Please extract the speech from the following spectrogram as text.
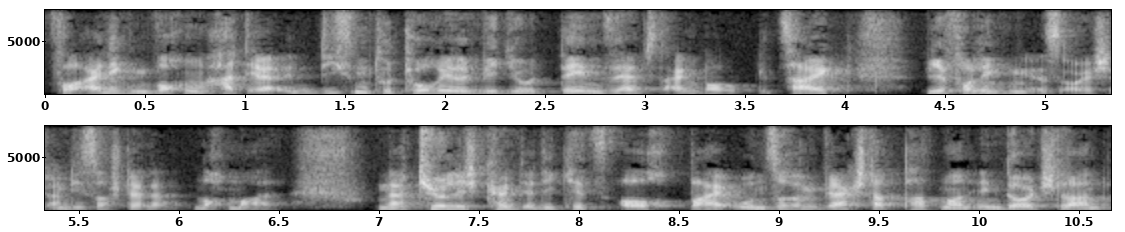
Vor einigen Wochen hat er in diesem Tutorial-Video den Selbsteinbau gezeigt. Wir verlinken es euch an dieser Stelle nochmal. Natürlich könnt ihr die Kits auch bei unserem Werkstattpartnern in Deutschland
